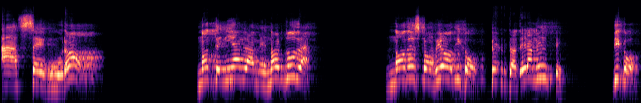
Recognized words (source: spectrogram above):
aseguró. No tenía la menor duda. No desconfió, dijo, verdaderamente. Dijo,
